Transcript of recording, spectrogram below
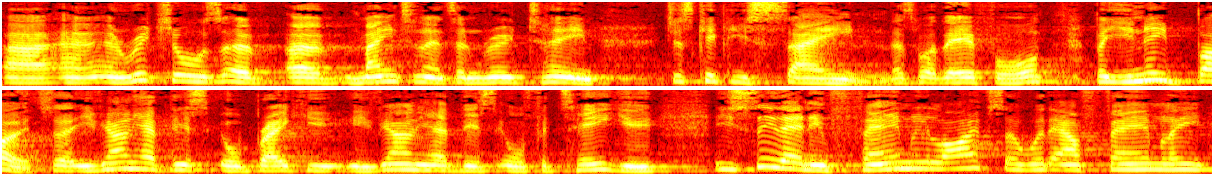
uh, and, and, rituals of, of maintenance and routine just keep you sane. That's what they're for. But you need both. So if you only have this, it'll break you. If you only have this, it'll fatigue you. You see that in family life. So with our family,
